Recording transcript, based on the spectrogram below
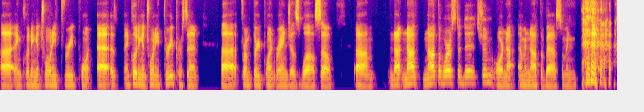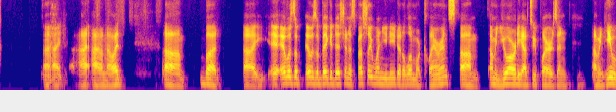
uh, including a 23 point, uh, including a 23% uh, from three point range as well. So, um, not not not the worst addition, or not. I mean, not the best. I mean, I, I I don't know. I um, but uh, it, it, was a it was a big addition, especially when you needed a little more clearance. Um, I mean, you already had two players, and I mean, he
